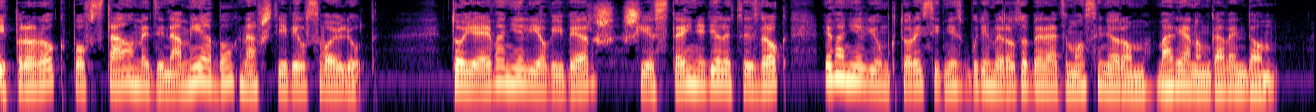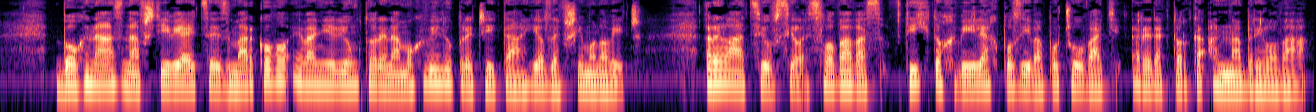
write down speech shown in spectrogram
Veľký prorok povstal medzi nami a Boh navštívil svoj ľud. To je evanieliový verš 6. nedele cez rok, evanielium, ktoré si dnes budeme rozoberať s monsignorom Marianom Gavendom. Boh nás navštívi aj cez Markovo evanielium, ktoré nám o chvíľu prečíta Jozef Šimonovič. Reláciu v sile slova vás v týchto chvíľach pozýva počúvať redaktorka Anna Brilová.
